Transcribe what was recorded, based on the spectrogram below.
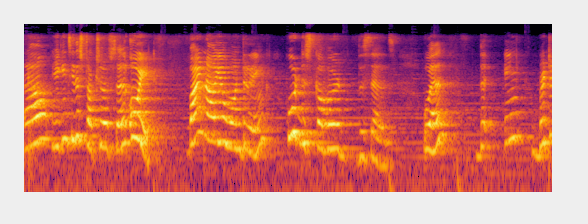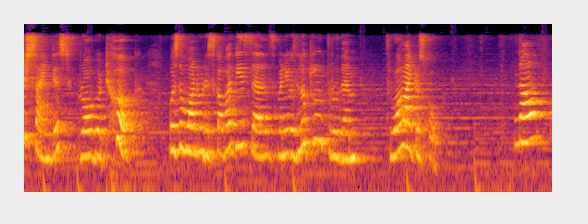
Now you can see the structure of cell. Oh wait, by now you're wondering who discovered the cells? Well, the British scientist Robert Hooke was the one who discovered these cells when he was looking through them through a microscope. Now,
